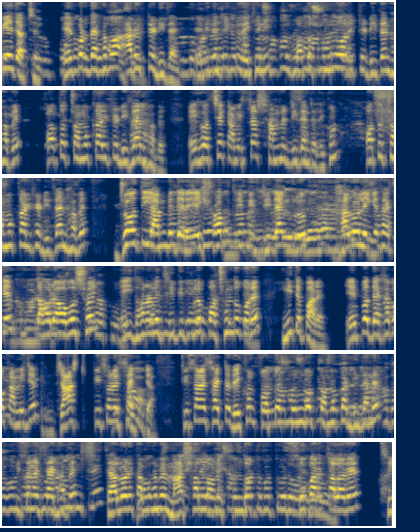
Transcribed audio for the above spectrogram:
পেয়ে যাচ্ছেন। এরপর দেখাবো আরও একটা ডিজাইন। এই ডিজাইনটা একটু দেখে নি কত সুন্দর একটা ডিজাইন হবে, কত চমৎকার একটা ডিজাইন হবে। এই হচ্ছে কামিজটার সামনের ডিজাইনটা দেখুন। কত চমৎকার একটা ডিজাইন হবে। যদি আপনাদের এই সব থ্রি পিস ডিজাইনগুলো ভালো লেগে থাকে, তাহলে অবশ্যই এই ধরনের থ্রি পিসগুলো পছন্দ করে নিতে পারেন। এরপর দেখাবো কামিজের জাস্ট পিছনের সাইডটা। পিছনের সাইডটা দেখুন, কত সুন্দর চমৎকার ডিজাইনের। পিছনের সাইড হবে সালোয়ারের কাপড় হবে মার্শাল্লাহ অনেক সুন্দর সুপার কালারের থ্রি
